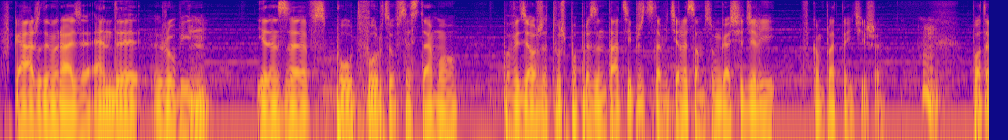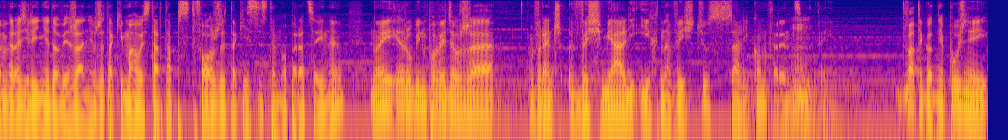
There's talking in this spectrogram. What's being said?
W każdym razie, Andy Rubin, hmm. jeden ze współtwórców systemu, powiedział, że tuż po prezentacji przedstawiciele Samsunga siedzieli w kompletnej ciszy. Hmm. Potem wyrazili niedowierzanie, że taki mały startup stworzy taki system operacyjny. No i Rubin powiedział, że wręcz wyśmiali ich na wyjściu z sali konferencyjnej. Mm. Dwa tygodnie później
